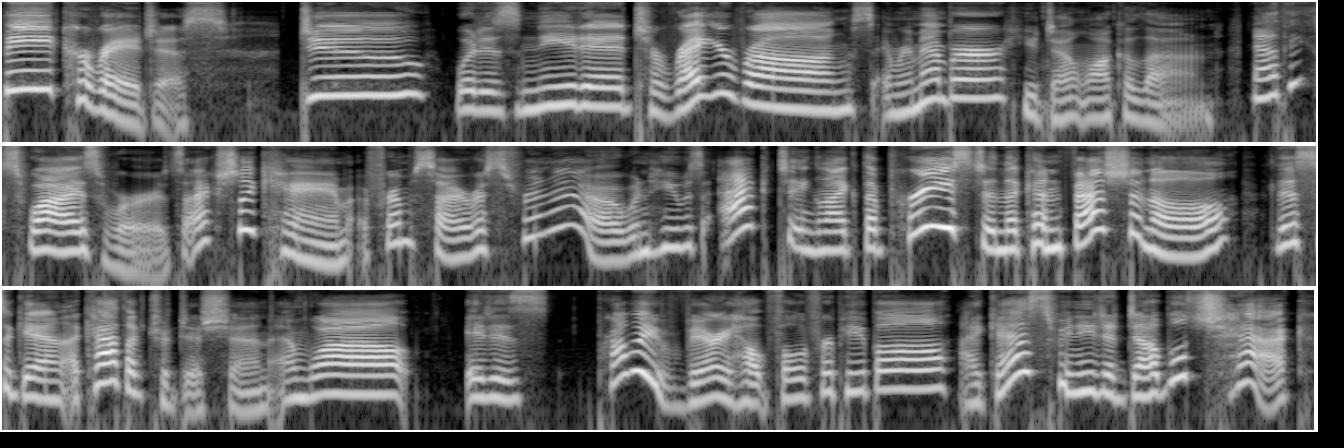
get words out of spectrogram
be courageous. Do what is needed to right your wrongs, and remember, you don't walk alone. Now, these wise words actually came from Cyrus Renault when he was acting like the priest in the confessional. This, again, a Catholic tradition, and while it is probably very helpful for people. I guess we need to double check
